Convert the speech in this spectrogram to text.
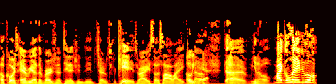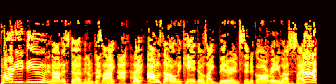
of course every other version of teenage mutant ninja turtles for kids right? So it's all like you oh, know yeah. uh you know michelangelo's a party dude and all this stuff. And i'm just like like i was the only kid that was like bitter and cynical already where i was just like ah,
